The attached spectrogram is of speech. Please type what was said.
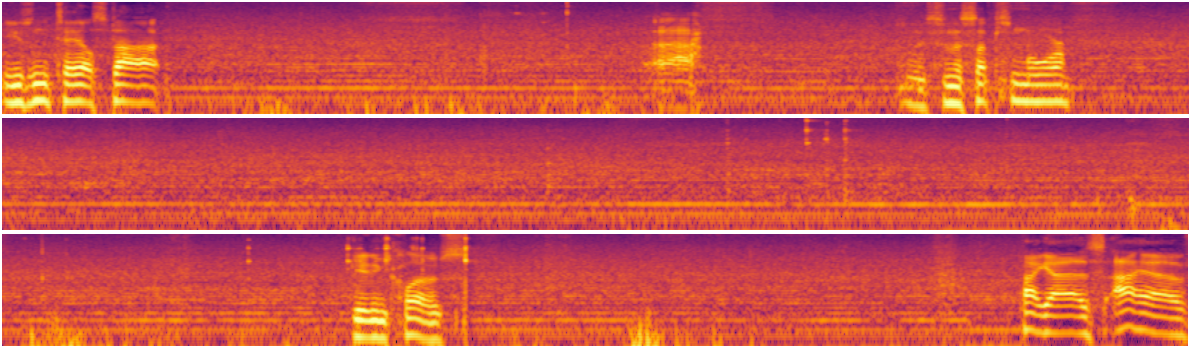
using the tailstock. Ah, loosen this up some more. Getting close. Hi guys, I have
